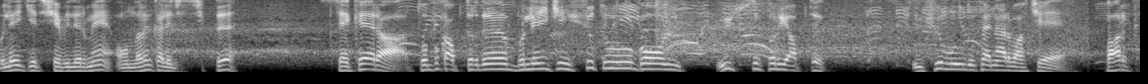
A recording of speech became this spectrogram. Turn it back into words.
Blake yetişebilir mi? Onların kalecisi çıktı. Sekera topu kaptırdı. Blake'in şutu gol. 3-0 yaptık. 3'ü buldu Fenerbahçe. Park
